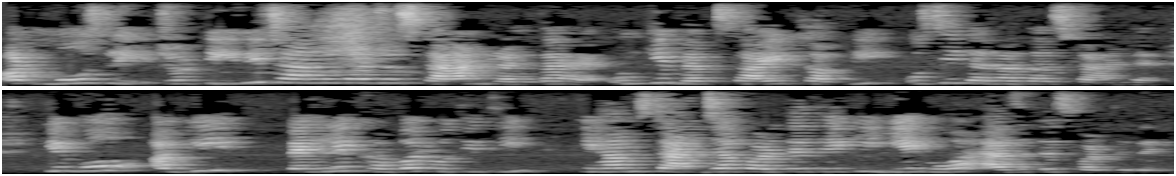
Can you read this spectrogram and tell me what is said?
और मोस्टली जो टीवी चैनल का जो स्टैंड रहता है, उनकी वेबसाइट का भी उसी तरह का स्टैंड है। कि वो अभी पहले खबर होती थी कि हम स्टैंडा पढ़ते थे कि ये हुआ एज इट इज़ पढ़ते थे।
